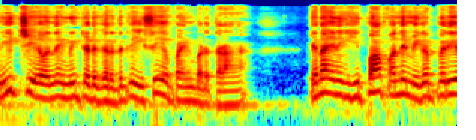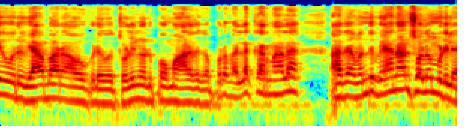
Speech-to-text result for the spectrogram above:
மீட்சியை வந்து மீட்டெடுக்கிறதுக்கு இசையை பயன்படுத்துகிறாங்க ஏன்னா இன்றைக்கி ஹிப்ஹாப் வந்து மிகப்பெரிய ஒரு வியாபாரம் ஆகக்கூடிய ஒரு தொழில்நுட்பமாக ஆனதுக்கப்புறம் வெள்ளக்காரனால் அதை வந்து வேணான்னு சொல்ல முடியல.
